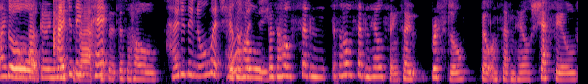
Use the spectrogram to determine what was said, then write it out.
I So, thought about going how into did they that. There's pick- a, there's a whole How did they know which hill there's a whole there's a whole seven there's a whole seven hill thing. So Bristol built on seven hills, Sheffield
